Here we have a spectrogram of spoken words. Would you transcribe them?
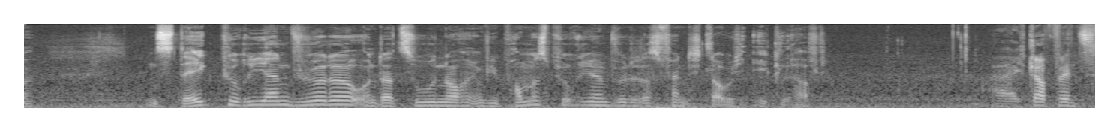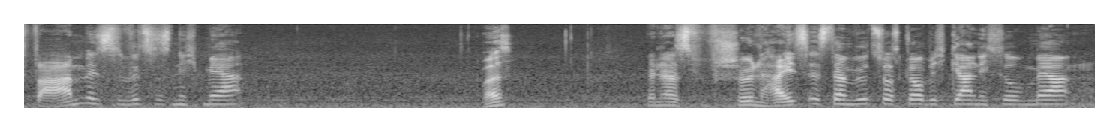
äh, ein Steak pürieren würde und dazu noch irgendwie Pommes pürieren würde, das fände ich, glaube ich, ekelhaft. Ja, Ich glaube, wenn es warm ist, willst du es nicht mehr. Was? Wenn das schön heiß ist, dann würdest du das, glaube ich, gar nicht so merken.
